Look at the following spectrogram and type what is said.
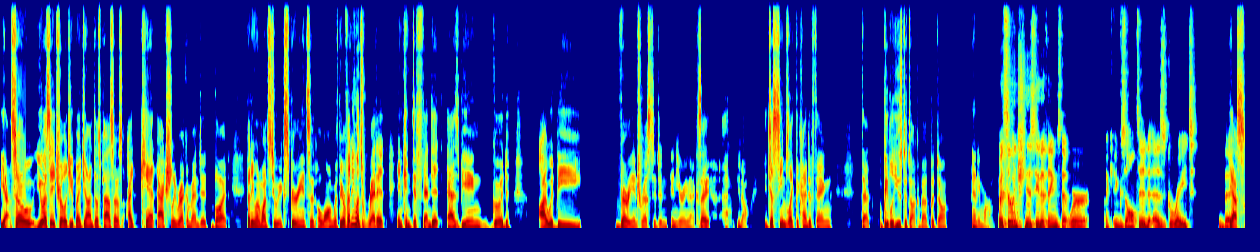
Yeah, so USA Trilogy by John Dos Passos. I can't actually recommend it, but if anyone wants to experience it along with me, or if anyone's read it and can defend it as being good, I would be very interested in in hearing that because I, you know, it just seems like the kind of thing that people used to talk about but don't anymore. It's so interesting to see the things that were like exalted as great that Yes.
